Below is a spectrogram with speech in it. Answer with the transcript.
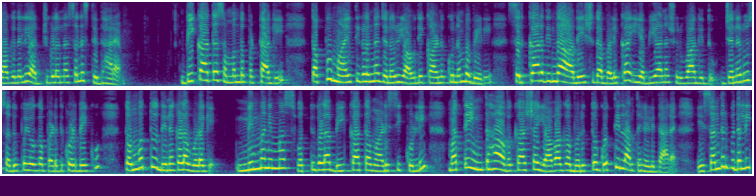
ಜಾಗದಲ್ಲಿ ಅರ್ಜಿಗಳನ್ನು ಸಲ್ಲಿಸುತ್ತಿದ್ದಾರೆ ಬಿ ಖಾತಾ ಸಂಬಂಧಪಟ್ಟಾಗಿ ತಪ್ಪು ಮಾಹಿತಿಗಳನ್ನು ಜನರು ಯಾವುದೇ ಕಾರಣಕ್ಕೂ ನಂಬಬೇಡಿ. ಸರ್ಕಾರದಿಂದ ಆದೇಶದ ಬಳಿಕ ಈ ಅಭಿಯಾನ ಶುರುವಾಗಿದ್ದು, ಜನರು ಸದುಪಯೋಗ ಪಡೆದುಕೊಳ್ಳಬೇಕು ತೊಂಬತ್ತು ದಿನಗಳ ಒಳಗೆ ನಿಮ್ಮ ನಿಮ್ಮ ಸ್ವತ್ತುಗಳ ಬೀಕಾತ ಮಾಡಿಸಿಕೊಳ್ಳಿ. ಮತ್ತೆ ಇಂತಹ ಅವಕಾಶ ಯಾವಾಗ ಬರುತ್ತೋ ಗೊತ್ತಿಲ್ಲ ಅಂತ ಹೇಳಿದ್ದಾರೆ. ಈ ಸಂದರ್ಭದಲ್ಲಿ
